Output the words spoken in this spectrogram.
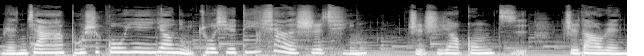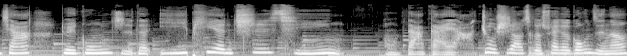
人家不是故意要你做些低下的事情，只是要公子知道人家对公子的一片痴情。哦，大概呀，就是要这个帅哥公子呢。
